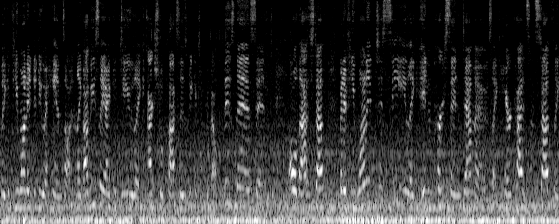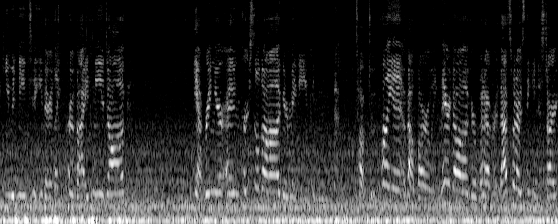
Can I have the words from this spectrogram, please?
Like if you wanted to do a hands-on, like obviously I could do like actual classes. We could talk about business and all that stuff. But if you wanted to see like in-person demos, like haircuts and stuff, like you would need to either like provide me a dog. Yeah, bring your own personal dog, or maybe you can talk to a client about borrowing their dog or whatever. That's what I was thinking to start.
